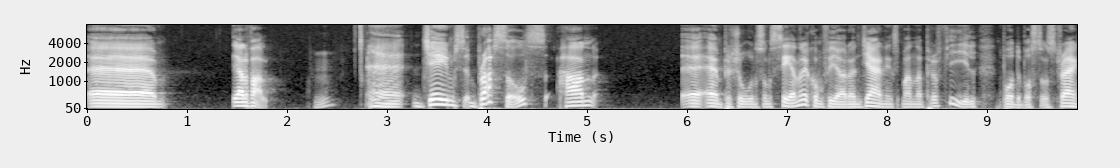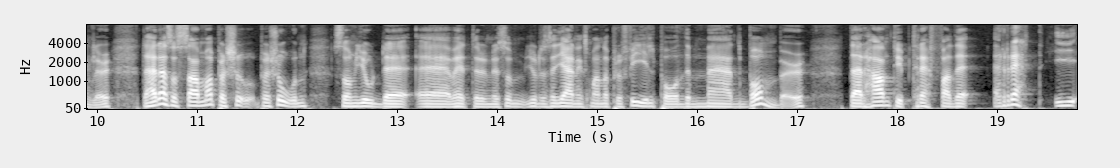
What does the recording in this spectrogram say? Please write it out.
Ehm, I alla fall. Eh, James Brussels, han en person som senare kommer få göra en gärningsmannaprofil på The Boston Strangler. Det här är alltså samma perso person som gjorde, eh, vad heter det nu, som gjorde en sån gärningsmannaprofil på The Mad Bomber. Där han typ träffade rätt i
